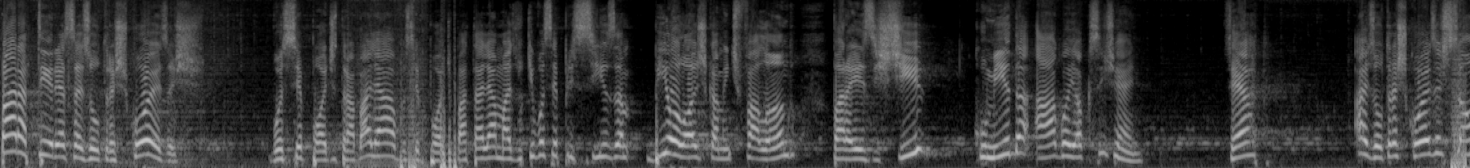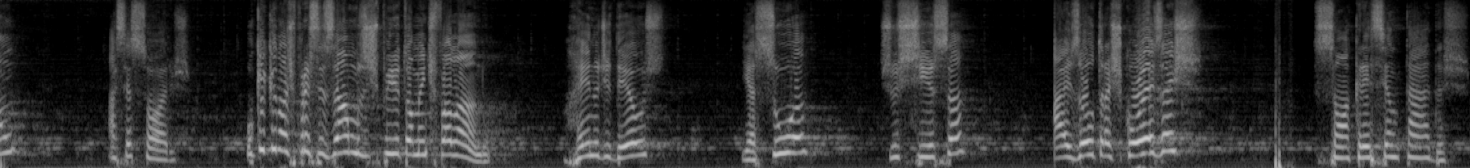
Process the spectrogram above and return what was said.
Para ter essas outras coisas, você pode trabalhar, você pode batalhar, mas o que você precisa, biologicamente falando, para existir, comida, água e oxigênio. Certo? As outras coisas são acessórios. O que, que nós precisamos espiritualmente falando? O reino de Deus e a sua justiça. As outras coisas são acrescentadas.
